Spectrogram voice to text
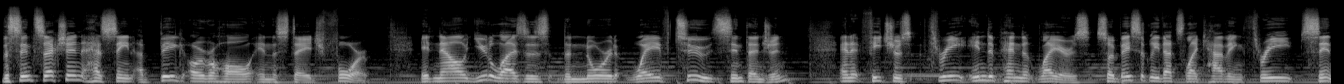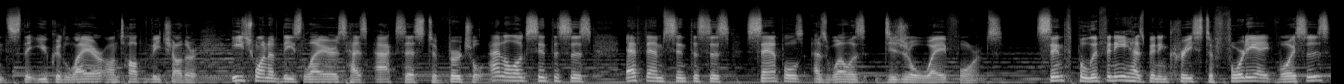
The synth section has seen a big overhaul in the Stage 4. It now utilizes the Nord Wave 2 synth engine, and it features three independent layers. So basically that's like having three synths that you could layer on top of each other. Each one of these layers has access to virtual analog synthesis, FM synthesis, samples, as well as digital waveforms. Synth polyphony has been increased to 48 voices,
